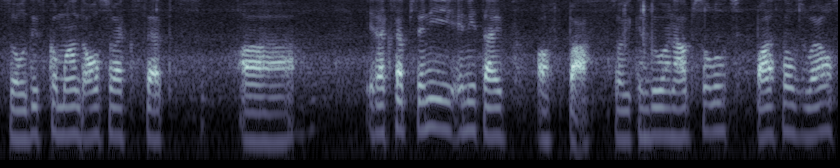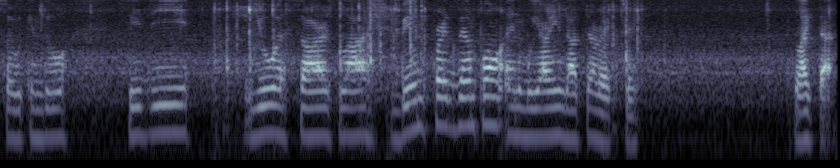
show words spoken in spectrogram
so this command also accepts uh, it accepts any any type of path. So you can do an absolute path as well. So we can do cd usr slash bin for example and we are in that directory like that.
